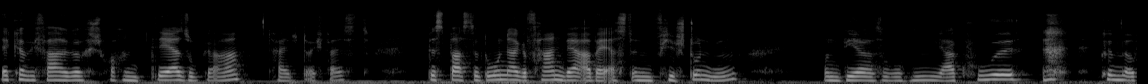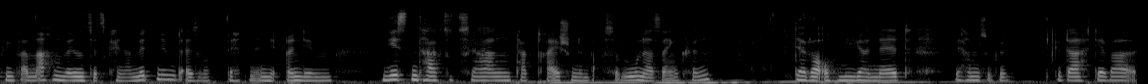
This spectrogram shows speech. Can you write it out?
LKW-Fahrer gesprochen, der sogar, haltet euch fest, bis Barcelona gefahren wäre, aber erst in vier Stunden. Und wir so, hm, ja, cool, können wir auf jeden Fall machen, wenn uns jetzt keiner mitnimmt. Also wir hätten in, an dem nächsten Tag sozusagen, Tag 3, schon in Barcelona sein können. Der war auch mega nett. Wir haben so ge gedacht, der war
